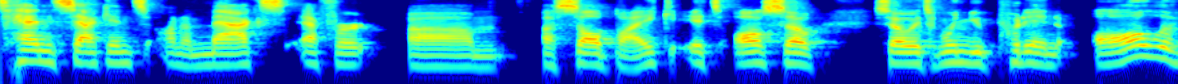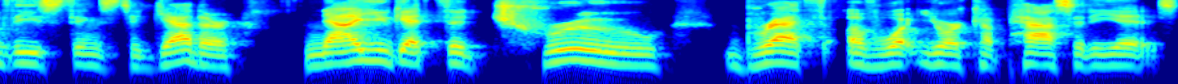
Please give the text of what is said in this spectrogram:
10 seconds on a max effort um, assault bike. It's also, so it's when you put in all of these things together, now you get the true breadth of what your capacity is.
